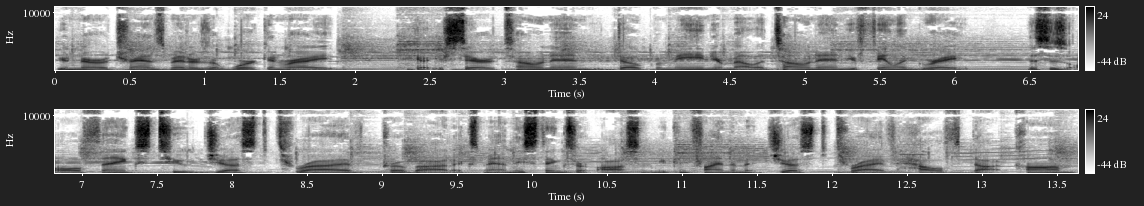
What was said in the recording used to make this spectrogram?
your neurotransmitters are working right. You got your serotonin, your dopamine, your melatonin. You're feeling great. This is all thanks to Just Thrive Probiotics, man. These things are awesome. You can find them at justthrivehealth.com.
